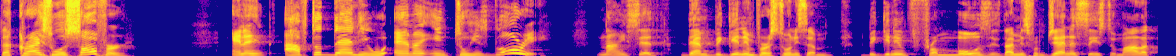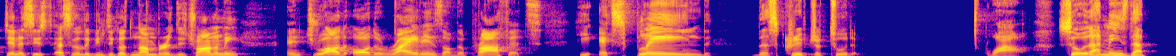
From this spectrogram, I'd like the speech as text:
that Christ will suffer. And then after then he will enter into his glory. Now he said, then beginning verse 27, beginning from Moses, that means from Genesis to Malachi, Genesis, Exodus, Leviticus, Numbers, Deuteronomy, and throughout all the writings of the prophets, he explained the scripture to them. Wow. So that means that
